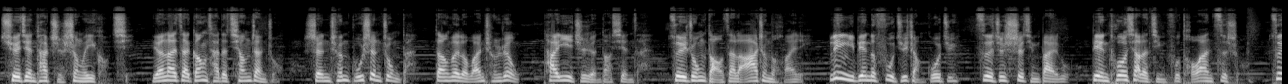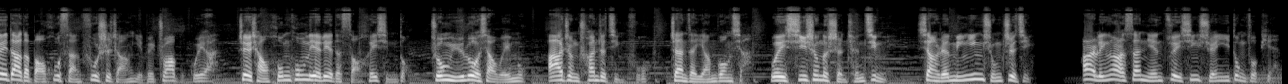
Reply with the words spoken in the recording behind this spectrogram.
却见他只剩了一口气。原来在刚才的枪战中，沈晨不慎中弹，但为了完成任务，他一直忍到现在，最终倒在了阿正的怀里。另一边的副局长郭军自知事情败露，便脱下了警服投案自首。最大的保护伞副市长也被抓捕归案。这场轰轰烈烈的扫黑行动终于落下帷幕。阿正穿着警服站在阳光下，为牺牲的沈晨敬礼，向人民英雄致敬。二零二三年最新悬疑动作片《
